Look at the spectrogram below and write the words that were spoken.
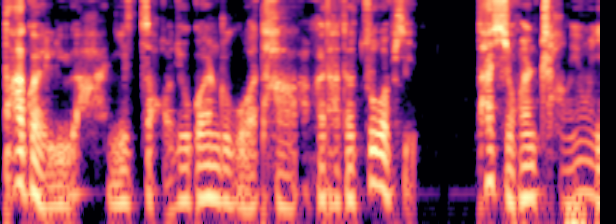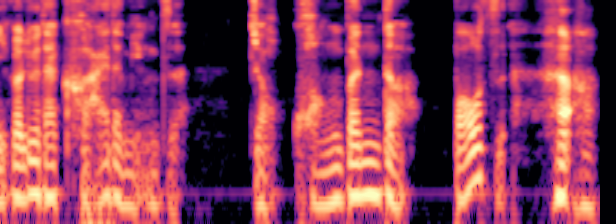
大概率啊你早就关注过他和他的作品。他喜欢常用一个略带可爱的名字，叫“狂奔的包子”，哈哈。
